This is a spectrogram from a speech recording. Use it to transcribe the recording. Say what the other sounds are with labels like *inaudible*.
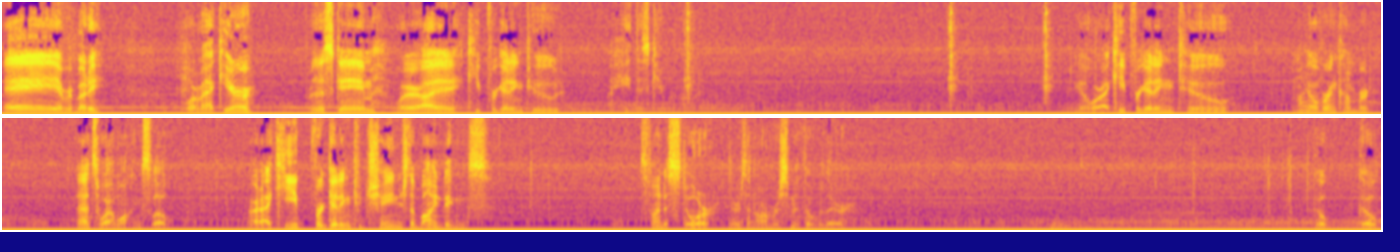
Hey everybody, Bormac here for this game where I keep forgetting to. I hate this camera mode. There you go, where I keep forgetting to. Am I over encumbered? That's why I'm walking slow. Alright, I keep forgetting to change the bindings. Let's find a store. There's an armor smith over there. Go.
